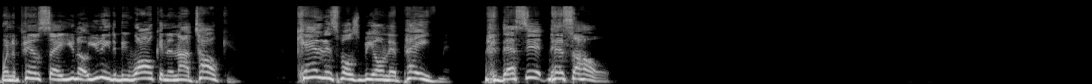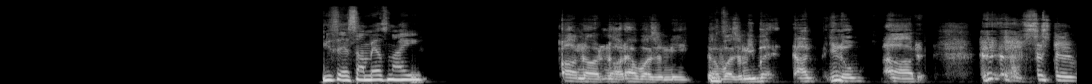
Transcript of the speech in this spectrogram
when the pimps say, you know, you need to be walking and not talking. Candidate's supposed to be on that pavement. That's it. That's all. You said something else, Naeem? Oh no, no, that wasn't me. That wasn't me. But I, you know, uh, Sister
